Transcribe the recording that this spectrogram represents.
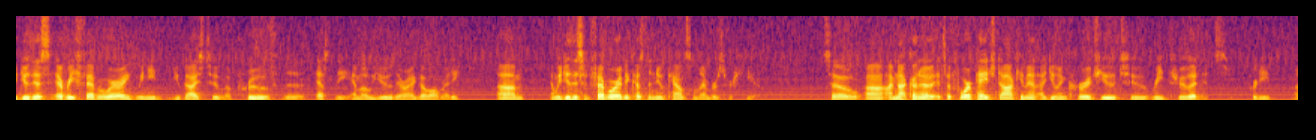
We do this every February. We need you guys to approve the, the MOU. There I go already. Um, And we do this in February because the new council members are here. So uh, I'm not going to, it's a four-page document. I do encourage you to read through it. It's pretty uh,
